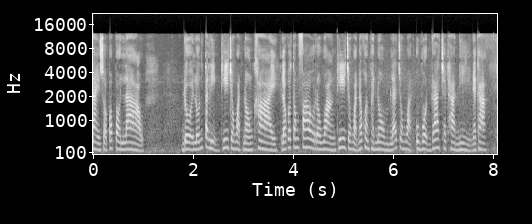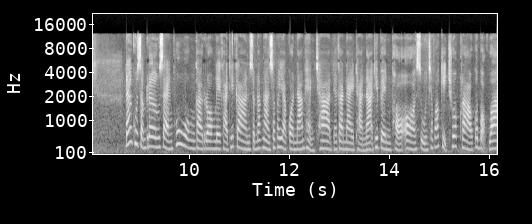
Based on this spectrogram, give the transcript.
ในสปปลาวโดยล้นตลิ่งที่จังหวัดหนองคาย แล้วก็ต้องเฝ้าระวังที่จังหวัดนครพนม และจังหวัดอุบลราชธานีนะคะ ด้านคุณสำเริงแสงผู้วงค่ะรองเลขาธิการสำนักงานทรัพยากรน้ำแห่งชาตินะคะในฐานะที่เป็นผอศูนย์เฉพาะกิจชั่วคราวก็บอกว่า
